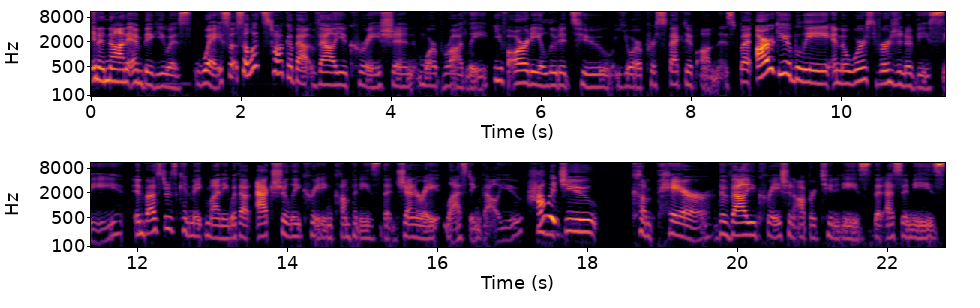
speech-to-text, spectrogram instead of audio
in a non-ambiguous way. So so let's talk about value creation more broadly. You've already alluded to your perspective on this, but arguably in the worst version of VC, investors can make money without actually creating companies that generate lasting value. How would mm-hmm. you compare the value creation opportunities that SMEs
